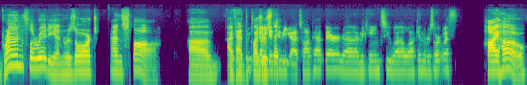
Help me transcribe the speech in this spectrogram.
Grand Floridian Resort and Spa. Uh, I've had the pleasure of get to the uh, top hat there, uh, McCain, to uh, walk in the resort with. hi ho.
